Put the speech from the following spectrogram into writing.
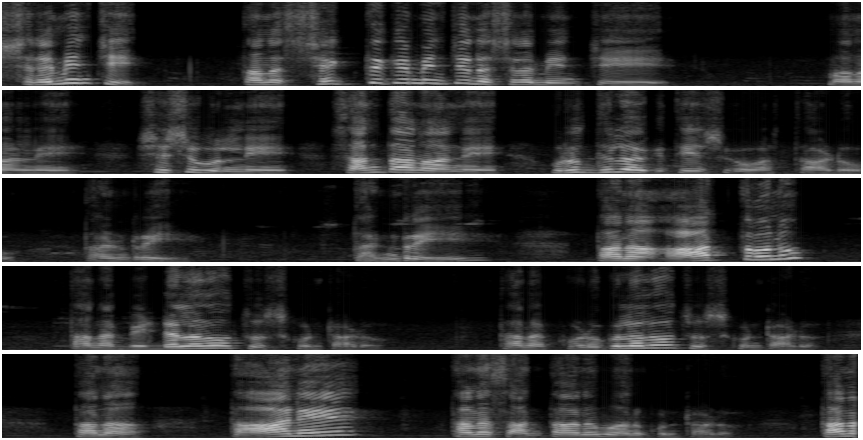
శ్రమించి తన శక్తికి మించిన శ్రమించి మనల్ని శిశువుల్ని సంతానాన్ని వృద్ధిలోకి తీసుకువస్తాడు తండ్రి. తండ్రి తన ఆత్మను తన బిడ్డలలో చూసుకుంటాడు తన కొడుకులలో చూసుకుంటాడు తన తానే తన సంతానం అనుకుంటాడు తన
